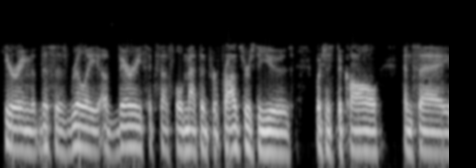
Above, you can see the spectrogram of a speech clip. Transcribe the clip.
hearing that this is really a very successful method for fraudsters to use, which is to call and say,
